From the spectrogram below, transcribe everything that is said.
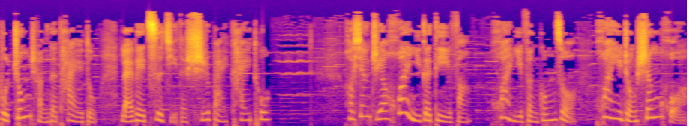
不忠诚的态度来为自己的失败开脱。好像只要换一个地方、换一份工作、换一种生活，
